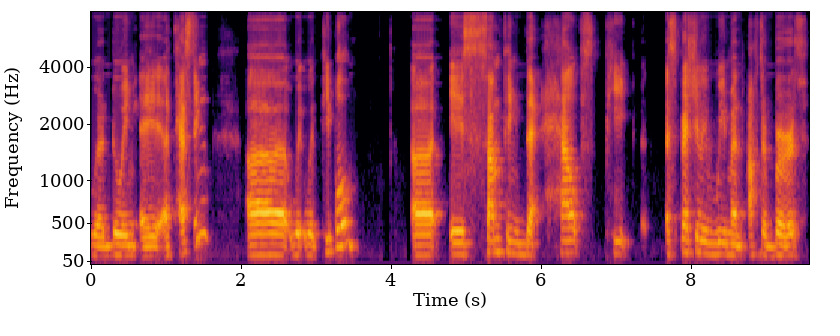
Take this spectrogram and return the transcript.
we're doing a, a testing, uh, with, with people uh, is something that helps pe- especially women after birth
